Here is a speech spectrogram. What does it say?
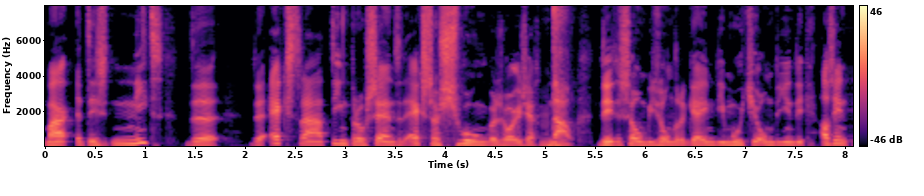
Maar het is niet de, de extra 10%, de extra schwung waardoor je zegt... Nou, dit is zo'n bijzondere game, die moet je om die en die... Als in,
